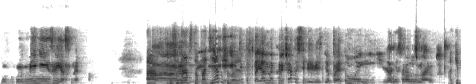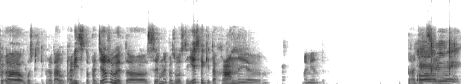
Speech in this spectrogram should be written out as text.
менее известны. а государство и- и- поддерживает? Эти постоянно кричат о себе везде, поэтому они сразу знают. А Кипр, э, господи, Кипр, да, правительство поддерживает э, сырное производство? Есть какие-то охранные моменты? Традиции?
